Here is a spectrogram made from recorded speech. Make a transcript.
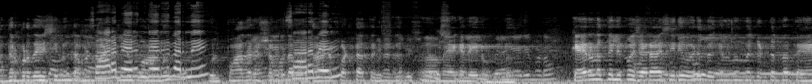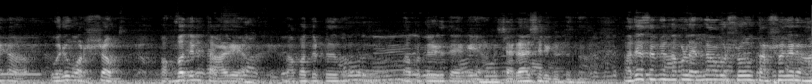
ആന്ധ്രാപ്രദേശിലും തമിഴ്നാട്ടിലും ഉൽപാദനക്ഷമത പ്രധാനപ്പെട്ട തെങ്ങ് മേഖലയിലുണ്ട്. കേരളത്തിൽ ഇപ്പൊ ശരാശരി ഒരു തെങ്ങിൽ നിന്ന് കിട്ടുന്ന തേങ്ങ ഒരു വർഷം അമ്പതിൽ താഴെയാണ്. നാൽപ്പത്തെട്ട് നാൽപ്പത്തേഴ് തേങ്ങയാണ് ശരാശരി കിട്ടുന്നത്. അതേസമയം നമ്മൾ എല്ലാ വർഷവും കർഷകരാണ്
